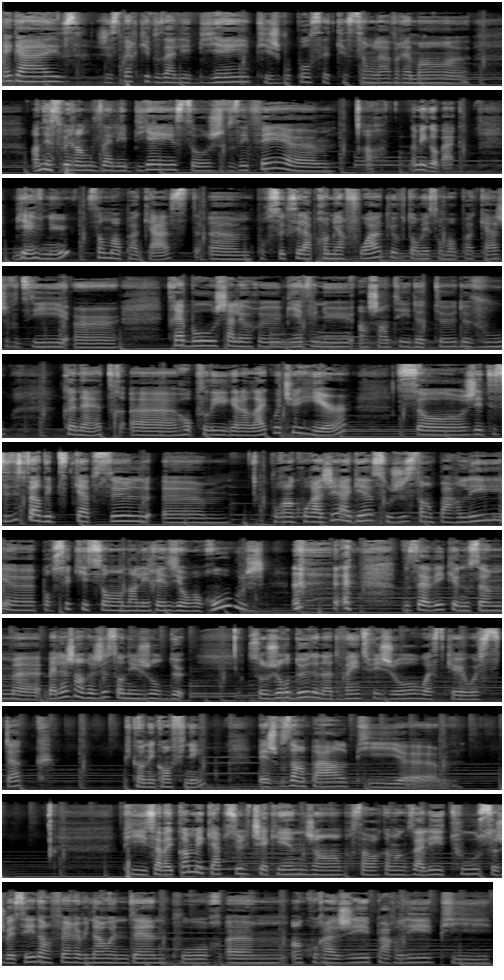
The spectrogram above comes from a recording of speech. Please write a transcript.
Hey guys, j'espère que vous allez bien. Puis je vous pose cette question-là vraiment euh, en espérant que vous allez bien. So, je vous ai fait. Euh, oh, let me go back. Bienvenue sur mon podcast. Euh, pour ceux que c'est la première fois que vous tombez sur mon podcast, je vous dis un très beau, chaleureux bienvenue, enchanté de te, de vous connaître. Uh, hopefully, you're gonna like what you hear. So, j'ai décidé de faire des petites capsules euh, pour encourager, I ou juste en parler euh, pour ceux qui sont dans les régions rouges. Vous savez que nous sommes... Euh, ben là, j'enregistre, on est jour 2. So, jour 2 de notre 28 jours où est-ce que we're stuck, puis qu'on est confiné. Ben, je vous en parle, puis... Puis ça va être comme mes capsules check-in, genre pour savoir comment vous allez et tout. je vais essayer d'en faire every now and then pour euh, encourager, parler, puis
